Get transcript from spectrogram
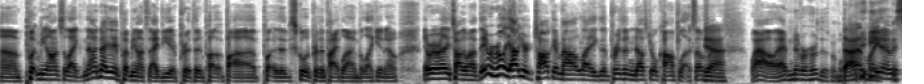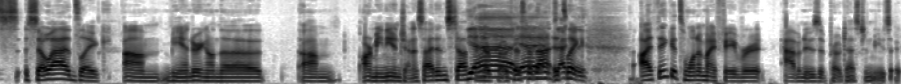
Um, put me on to like not not even put me on to the idea of prison pu- school to prison pipeline, but like you know they were really talking about they were really out here talking about like the prison industrial complex. I was Yeah. like, wow, I've never heard this before. That You like know what I mean? s- SOAD's like um meandering on the um Armenian genocide and stuff and Yeah, their protest yeah, of that. exactly. It's like I think it's one of my favorite avenues of protest in music.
